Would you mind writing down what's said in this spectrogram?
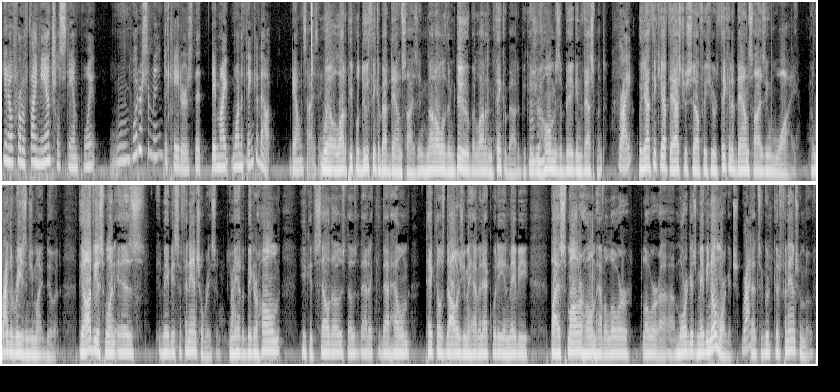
you know, from a financial standpoint, what are some indicators that they might want to think about downsizing? Well, a lot of people do think about downsizing. Not all of them do, but a lot of them think about it because your Mhm. home is a big investment. Right. But yeah, I think you have to ask yourself if you're thinking of downsizing, why? And what are the reasons you might do it? The obvious one is maybe it's a financial reason. You may have a bigger home. You could sell those those that that home, take those dollars you may have in equity, and maybe buy a smaller home, have a lower lower uh, mortgage, maybe no mortgage. Right. That's a good good financial move.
